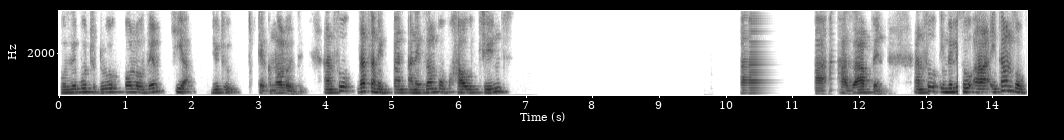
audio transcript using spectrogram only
was able to do all of them here due to technology. And so that's an, an, an example of how change uh, uh, has happened. And so in the so uh, in terms of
